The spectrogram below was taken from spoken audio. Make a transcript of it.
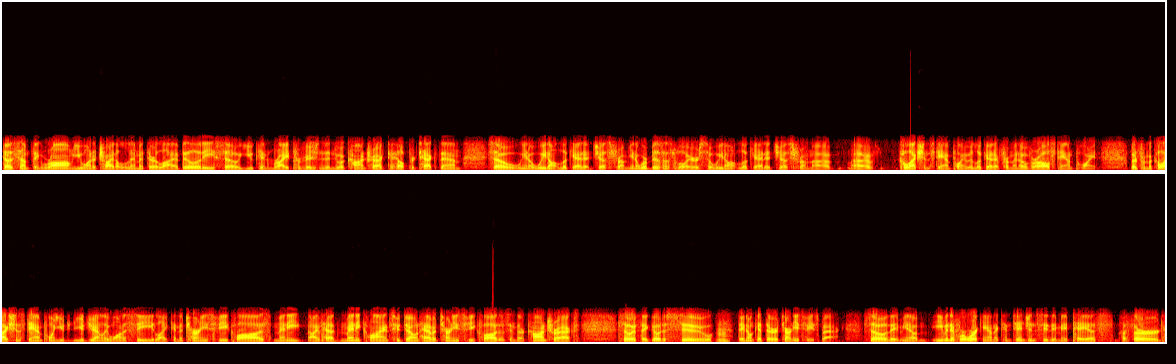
does something wrong, you want to try to limit their liability, so you can write provisions into a contract to help protect them. So you know, we don't look at it just from you know we're business lawyers, so we don't look at it just from a, a collection standpoint. We look at it from an overall standpoint. But from a collection standpoint, you you generally want to see like an attorney's fee clause. Many I've had many clients who don't have attorney's fee clauses in their contracts. So if they go to sue, mm. they don't get their attorney's fees back. So they you know even if we're working on a contingency, they may pay us a third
